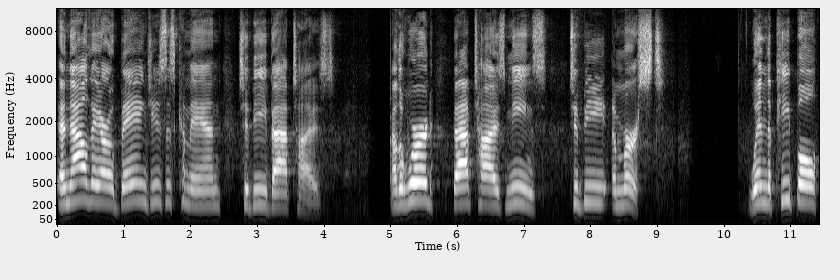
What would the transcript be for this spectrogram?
And now they are obeying Jesus' command to be baptized. Now, the word baptized means to be immersed. When the people,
